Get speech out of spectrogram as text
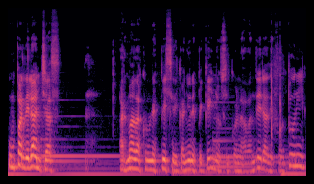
Un par de lanchas armadas con una especie de cañones pequeños y con la bandera de Fortuny,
